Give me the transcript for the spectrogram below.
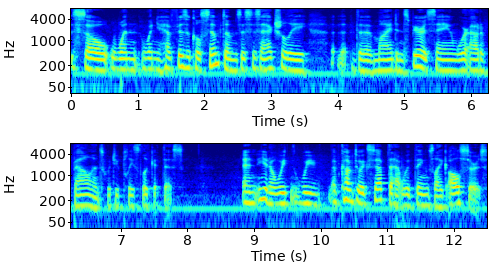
so when when you have physical symptoms, this is actually the, the mind and spirit saying we're out of balance. Would you please look at this? And you know we we have come to accept that with things like ulcers.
